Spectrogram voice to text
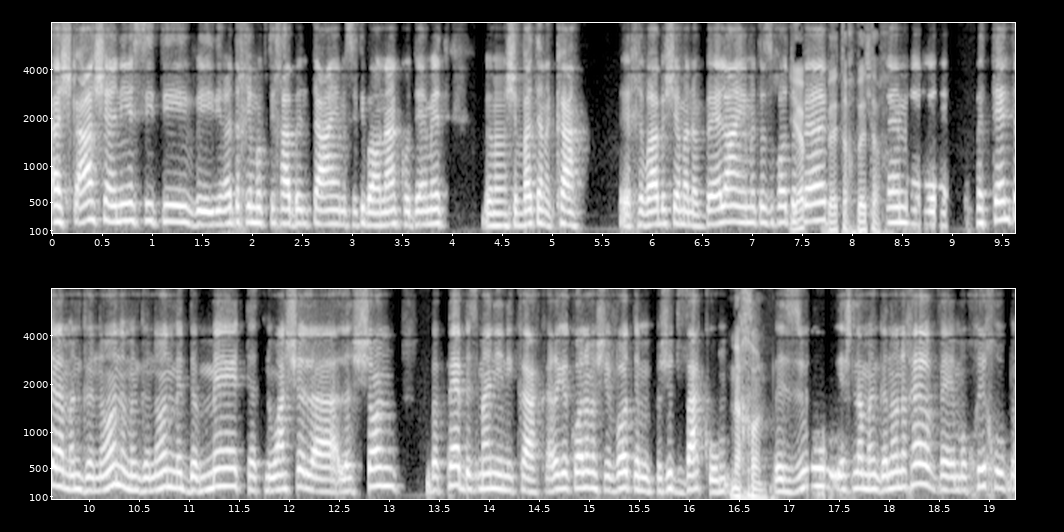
ההשקעה שאני עשיתי, והיא נראית הכי מבטיחה בינתיים, עשיתי בעונה הקודמת במשאבת הנקה, חברה בשם אנבלה, אם אתה זוכר את הפרק. בטח, בטח. שהם פטנט על המנגנון, המנגנון מדמה את התנועה של הלשון בפה בזמן יניקה. כרגע כל המשאבות הן פשוט ואקום. נכון. וזו, יש לה מנגנון אחר, והם הוכיחו, ב,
